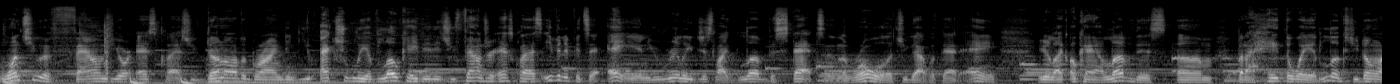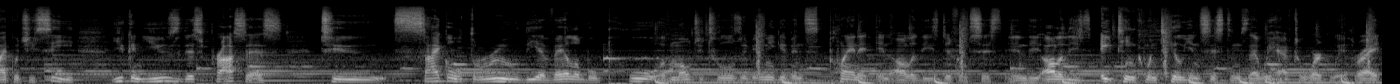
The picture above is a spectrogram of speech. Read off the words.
Once you have found your S-Class, you've done all the grinding, you actually have located it, you found your S-Class, even if it's an A and you really just like love the stats and the role that you got with that A, you're like, okay, I love this, um, but I hate the way it looks, you don't like what you see, you can use this process to cycle through the available pool of multi-tools of any given planet in all of these different systems in the all of these 18 quintillion systems that we have to work with right?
